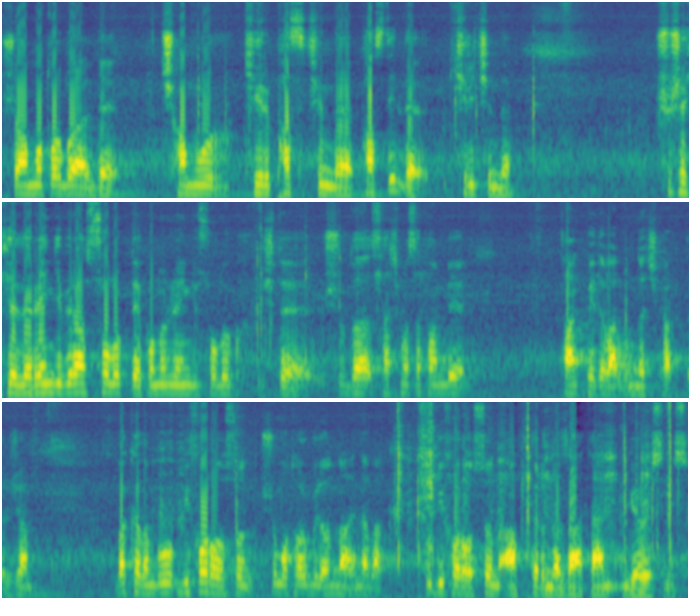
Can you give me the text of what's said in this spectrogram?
Şu an motor bu halde. Çamur, kir, pas içinde. Pas değil de kir içinde. Şu şekilde rengi biraz soluk. Deponun rengi soluk. İşte şurada saçma sapan bir tank pedi var. Bunu da çıkarttıracağım. Bakalım bu before olsun. Şu motor bloğunun haline bak. Bu before olsun. After'ında zaten görürsünüz.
